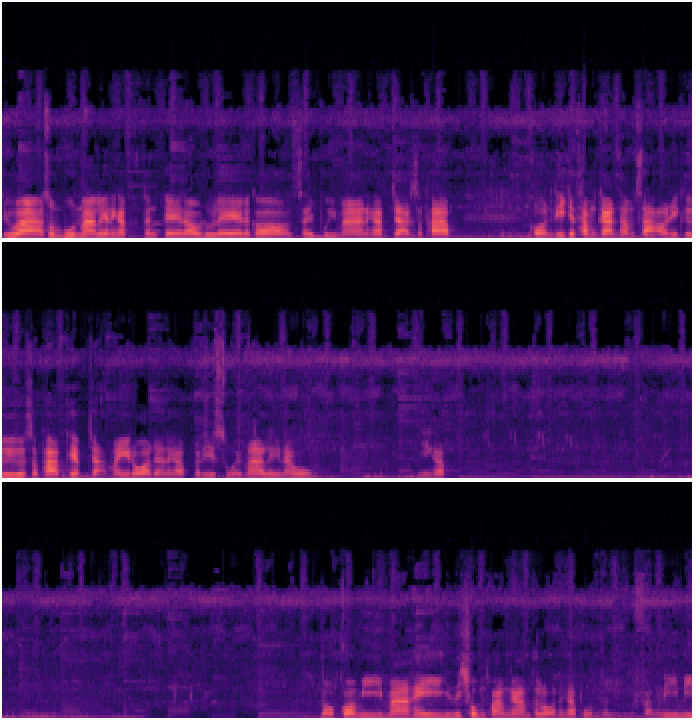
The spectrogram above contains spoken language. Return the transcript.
ถือว่าสมบูรณ์มากเลยนะครับ ตั้งแต่เราดูแลแล้วก็ใส่ปุ๋ยมานะครับ จากสภาพก่อนที่จะทำการทำสาวนี่คือสภาพแทบจะไม่รอดแล้วนะครับตอนนี้สวยมากเลยนะครับผม นี่ครับ ดอกก็มีมาให้ได้ชมความงามตลอดนะครับ ผมฝั่งนี้มี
